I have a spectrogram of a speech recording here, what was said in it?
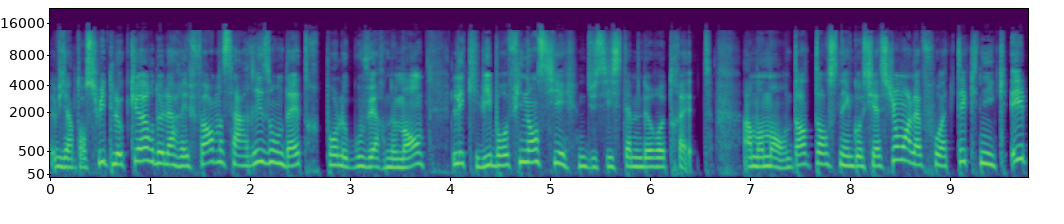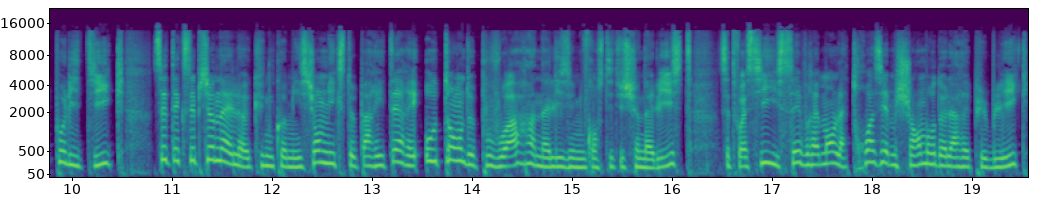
Vient ensuite le cœur de la réforme, sa raison d'être pour le gouvernement, l'équilibre financier du système de retraite. Un moment d'intense négociation à la fois technique et politique. C'est exceptionnel qu'une commission mixte paritaire ait autant de pouvoir, analyse une constitutionnaliste. Cette fois-ci, c'est vraiment la troisième chambre de la République,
